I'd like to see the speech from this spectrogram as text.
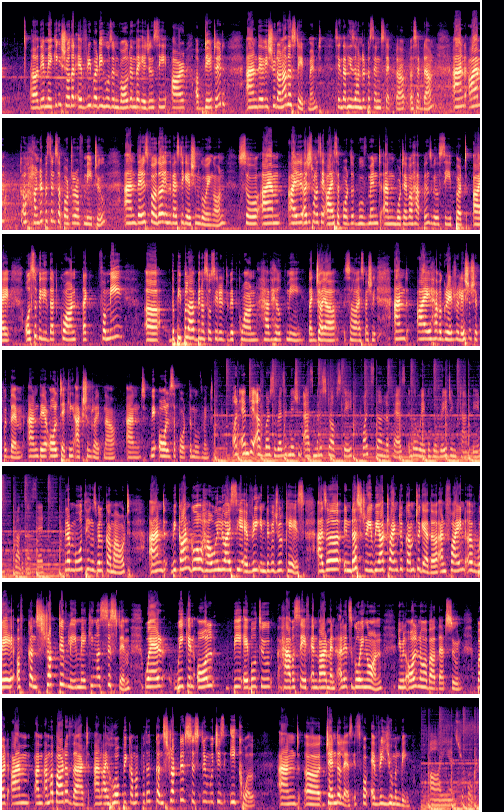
Uh, they're making sure that everybody who's involved in the agency are updated, and they've issued another statement saying that he's 100% stepped out, uh, stepped down. And I'm a 100% supporter of Me Too, and there is further investigation going on. So I am. I, I just want to say I support the movement, and whatever happens, we'll see. But I also believe that Kwan, like for me, uh, the people I've been associated with Kwan have helped me, like Jaya especially, and I have a great relationship with them, and they're all taking action right now, and we all support the movement. On MJ Akbar's resignation as Minister of State for External Affairs in the wake of the raging campaign, Radhika said, There are more things will come out, and we can't go. How will I see every individual case? As a industry, we are trying to come together and find a way of constructively making a system where we can all be able to have a safe environment and it's going on you will all know about that soon but I'm, I'm i'm a part of that and i hope we come up with a constructive system which is equal and uh, genderless it's for every human being IANS report.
